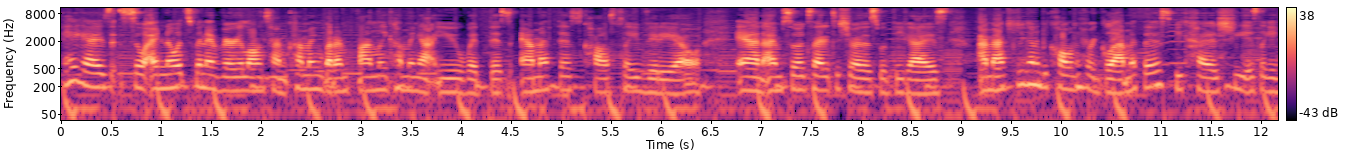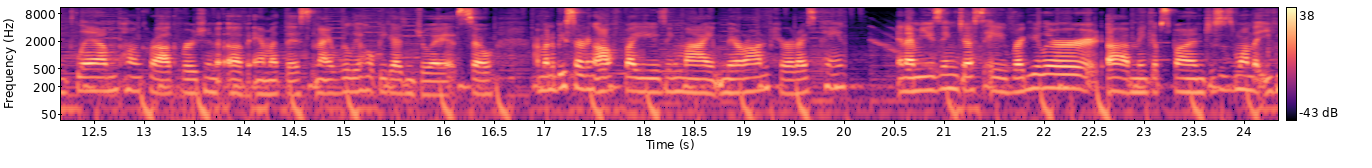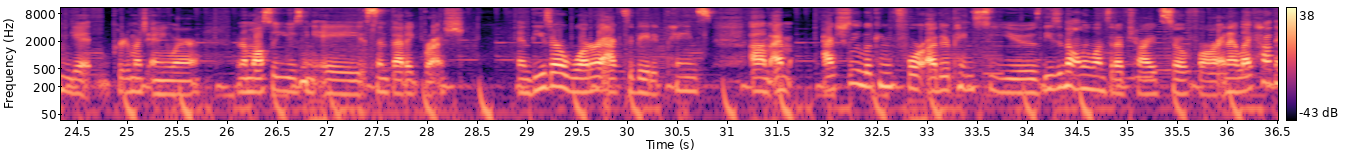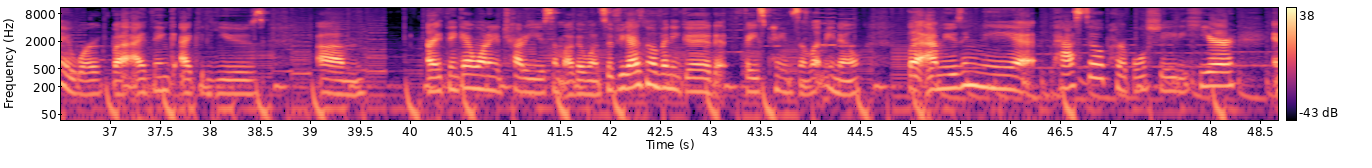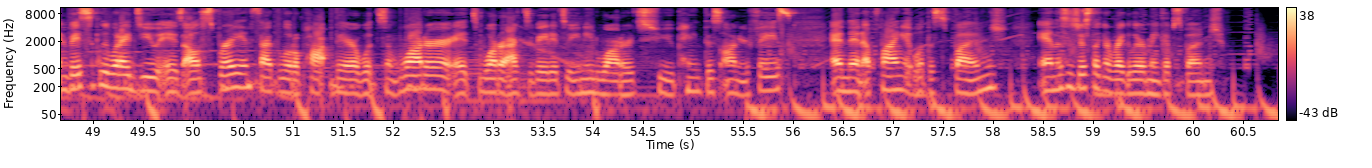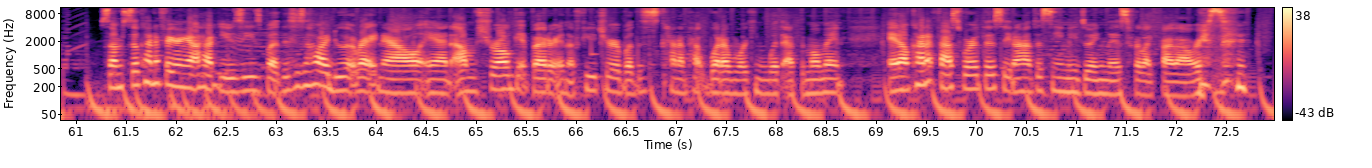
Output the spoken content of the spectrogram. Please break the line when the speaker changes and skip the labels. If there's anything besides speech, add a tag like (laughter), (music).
Hey guys, so I know it's been a very long time coming, but I'm finally coming at you with this Amethyst cosplay video, and I'm so excited to share this with you guys. I'm actually going to be calling her Glamethyst because she is like a glam punk rock version of Amethyst, and I really hope you guys enjoy it. So I'm going to be starting off by using my Mehron Paradise paint, and I'm using just a regular uh, makeup sponge. This is one that you can get pretty much anywhere, and I'm also using a synthetic brush and these are water activated paints. Um, I'm actually looking for other paints to use. These are the only ones that I've tried so far and I like how they work but I think I could use um, I think I want to try to use some other ones. So if you guys know of any good face paints then let me know. But I'm using the pastel purple shade here and basically what I do is I'll spray inside the little pot there with some water. It's water activated so you need water to paint this on your face. And then applying it with a sponge. And this is just like a regular makeup sponge. So I'm still kind of figuring out how to use these but this is how I do it right now. And I'm sure I'll get better in the future but this is kind of how, what I'm working with at the moment. And I'll kind of fast forward this so you don't have to see me doing this for like five hours (laughs)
